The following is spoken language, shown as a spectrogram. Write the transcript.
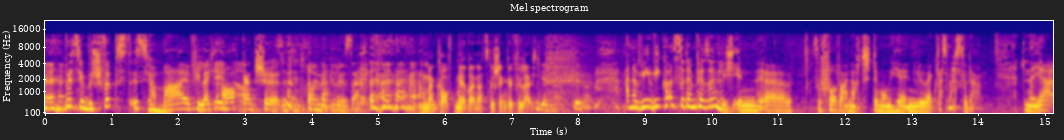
Ein bisschen beschwipst ist ja mal vielleicht genau. auch ganz schön. Da sind die Träume größer. Man kauft mehr Weihnachtsgeschenke vielleicht. Genau, genau. Anna, wie, wie kommst du denn persönlich in äh, so Vorweihnachtsstimmung hier in Lübeck? Was machst du da? Naja,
